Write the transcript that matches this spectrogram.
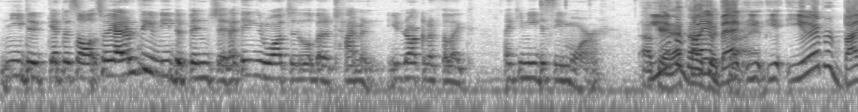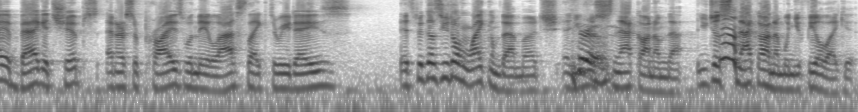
need to get this all. So yeah, I don't think you need to binge it. I think you can watch it a little bit at a time, and you're not gonna feel like like you need to see more. Okay, you ever that's buy a, good bag? You, you, you ever buy a bag of chips and are surprised when they last like three days? It's because you don't like them that much, and you just snack on them. That you just snack on them when you feel like it.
